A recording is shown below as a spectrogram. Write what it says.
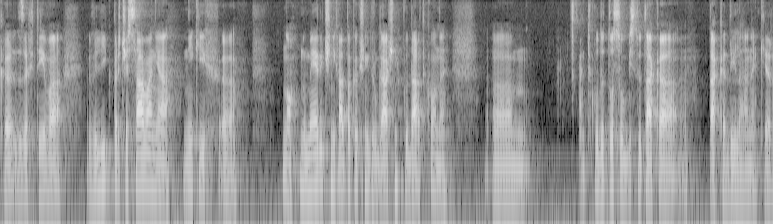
ki zahteva veliko prečesavanja nekih no, numeričnih ali pa kakšnih drugačnih podatkov. Um, tako da to so v bistvu taka, taka dela, ne, kjer,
